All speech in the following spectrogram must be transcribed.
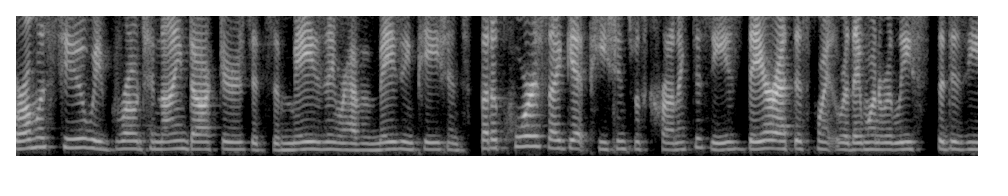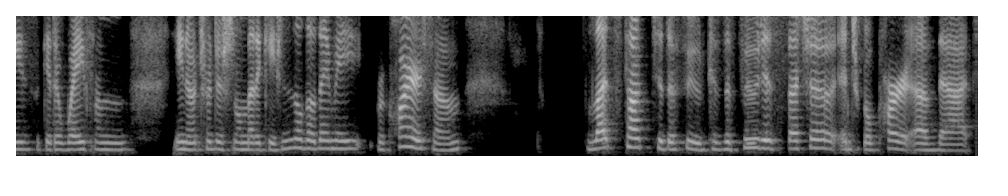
we're almost two. We've grown to nine doctors. It's amazing. We have amazing patients. But of course, I get patients with chronic disease. They are at this point where they want to release the disease, get away from, you know, traditional medications, although they may require some. Let's talk to the food because the food is such an integral part of that.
